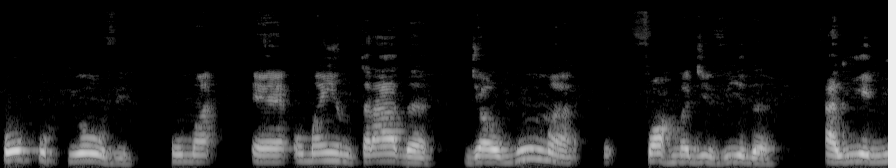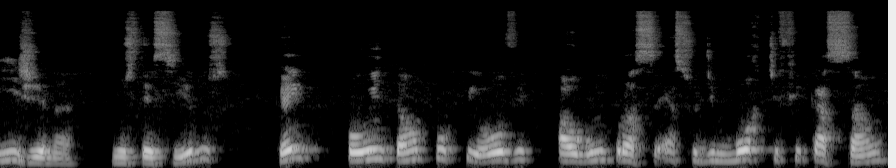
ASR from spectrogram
ou porque houve uma, é, uma entrada de alguma forma de vida alienígena nos tecidos, ok? ou então porque houve algum processo de mortificação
